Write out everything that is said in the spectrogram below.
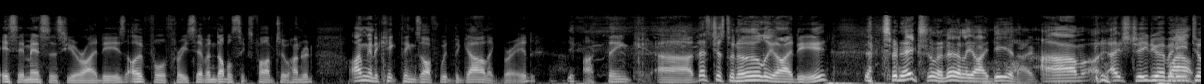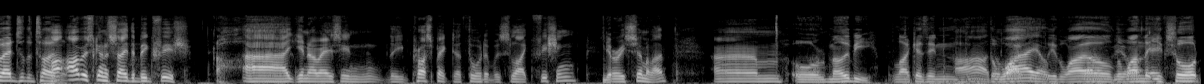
SMS us your ideas, 0437 665 200. I'm going to kick things off with the garlic bread. I think uh, that's just an early idea. That's an excellent early idea, though. Um, HG, do you have any Well, to add to the I, table? I was going to say the big fish. Oh. Uh, you know, as in the prospector thought it was like fishing, very similar. Um, or Moby, like as in Ah, the, the white, whale. the whale, the one that you thought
